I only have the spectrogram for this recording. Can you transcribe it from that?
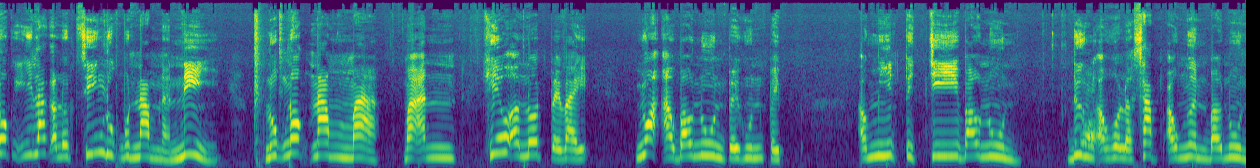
นกอีลักเอารถซิงค์ลูกบุญนำน่ะนี่ ลูกนกนำมา มาอันเคี้ยวเอารถไปไว้ยั่วเอาเบานูนไปหุนไป เอามีดไปจีเบานูนดึงเอาโทรศัพท์เอาเงินเบานูน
